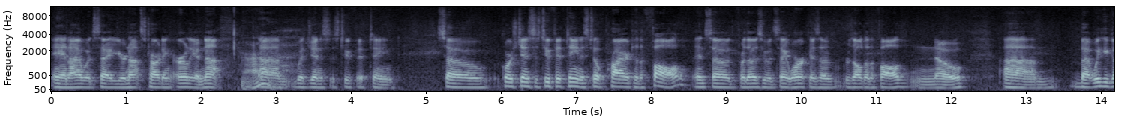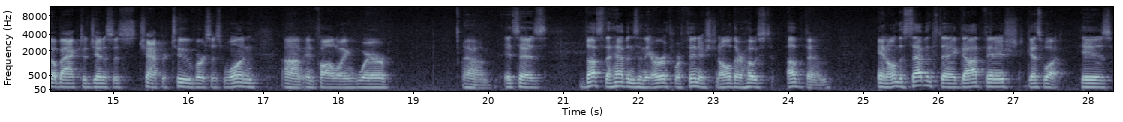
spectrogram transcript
and I would say you're not starting early enough Ah. um, with Genesis 2.15. So, of course, Genesis 2.15 is still prior to the fall, and so for those who would say work is a result of the fall, no. Um, but we could go back to Genesis chapter 2, verses 1 um, and following, where um, it says, Thus the heavens and the earth were finished, and all their host of them. And on the seventh day, God finished, guess what? His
